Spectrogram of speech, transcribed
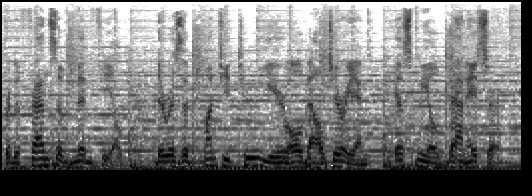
For defensive midfield, there is a 22-year-old Algerian, Ismail Bennacer.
